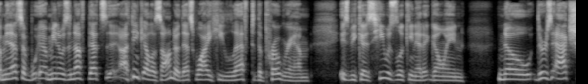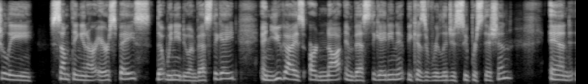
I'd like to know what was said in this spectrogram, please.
I mean that's a I mean it was enough that's I think Elizondo that's why he left the program is because he was looking at it going no there's actually something in our airspace that we need to investigate and you guys are not investigating it because of religious superstition and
